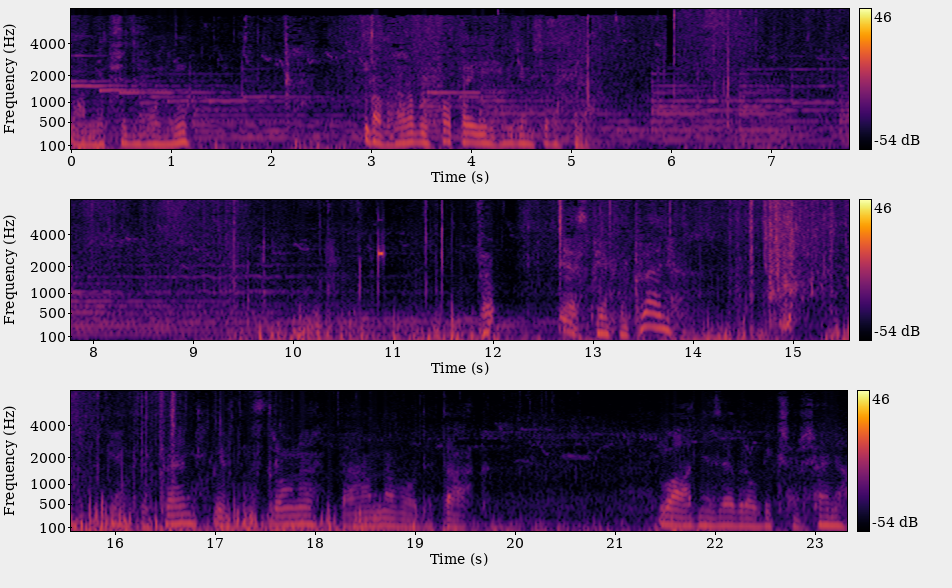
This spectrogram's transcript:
Ładnie przydzwonił. Dobra, robię fotę i widzimy się za chwilę. To jest piękny kleń. Piękny kleń. Nie w tą stronę. Tam na wodę. Tak. Ładnie zebrał bik szerszenia.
